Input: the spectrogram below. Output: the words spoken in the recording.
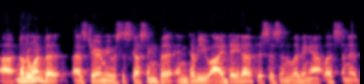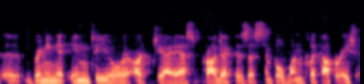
Uh, another one that, as Jeremy was discussing, the NWI data. This is in Living Atlas, and it, uh, bringing it into your ArcGIS project is a simple one-click operation.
